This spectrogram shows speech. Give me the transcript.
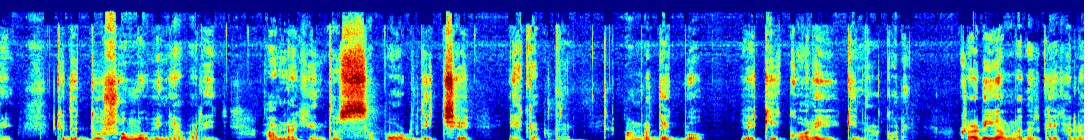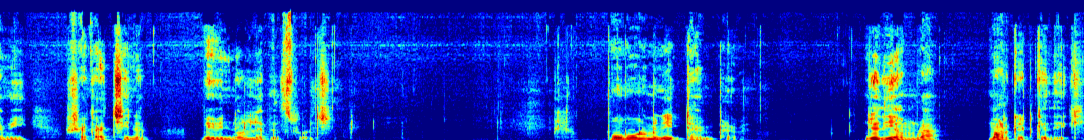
নেই। কিন্তু দুশো মুভিং অ্যাভারেজ আমরা কিন্তু সাপোর্ট দিচ্ছে এক্ষেত্রে। আমরা দেখব যে কি করে, কি না করে। ট্রেডিং আপনাদেরকে এখানে আমি শেখাচ্ছি না, বিভিন্ন লেভেলস বলছি। পনেরো মিনিট টাইম ফ্রেমে যদি আমরা মার্কেটকে দেখি,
